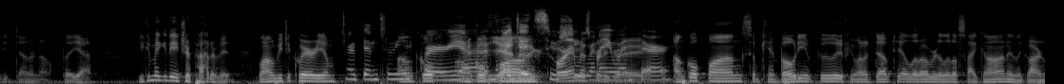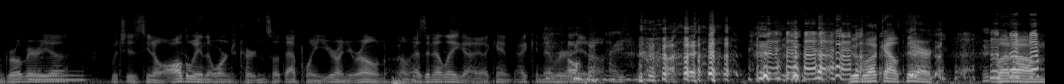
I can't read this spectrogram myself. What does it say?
it I don't know. But yeah, you can make a day trip out of it. Long Beach Aquarium, I've been to the Uncle- aquarium. Uncle I Fung. did Aquarium sushi when I pretty went great. there. Uncle Fung, some Cambodian food. If you want to dovetail it over to Little Saigon in the Garden Grove area, mm. Which is you know all the way in the Orange Curtain. So at that point, you're on your own. Uh, As an LA guy, I can't, I can never, you know. Good luck out there. But um,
